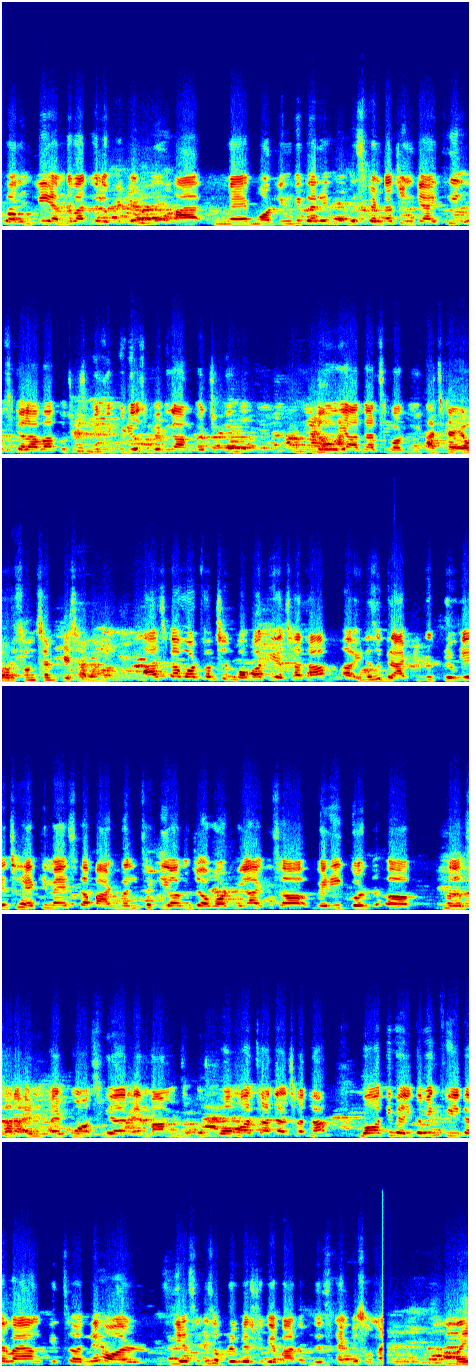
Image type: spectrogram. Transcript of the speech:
करंटली अहमदाबाद में लोकेटेड हूँ। मैं मॉडलिंग भी कर रही हूँ। मिस पेंटा चुन के आई थी। उसके अलावा कुछ कुछ म्यूज़िक वीडियोस में भी काम कर चुकी हूँ। तो या दैट्स अबाउट मी आज का अवार्ड फ़ंक्शन कैसा रहा? आज का अवार्ड फ़ंक्शन बहुत ही अच्छा था। It is a gratitude privilege है कि मैं इसका पार्ट बन सकी और मुझे अवार्ड मिला। It is a very good मतलब सारा एटमॉस्फेयर एनवायरमेंट सब कुछ बहुत ज्यादा अच्छा था बहुत ही वेलकमिंग फील करवाया अंकित सर ने और yes it is a privilege to be a part of this thank you so much ભાઈ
